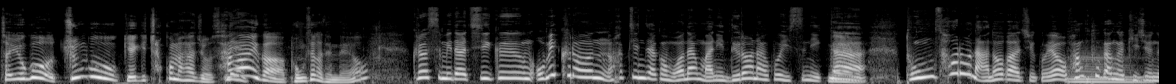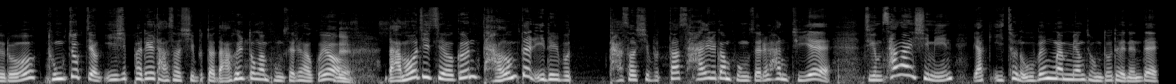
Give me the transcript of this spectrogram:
자, 요거 중국 얘기 조금만 하죠. 상하이가 네. 봉쇄가 됐네요. 그렇습니다. 지금 오미크론 확진자가 워낙 많이 늘어나고 있으니까 네. 동서로 나눠 가지고요. 황푸강을 음. 기준으로 동쪽 지역 28일 5시부터 나흘 동안 봉쇄를 하고요. 네. 나머지 지역은 다음 달 1일부터 5시부터 4일간 봉쇄를 한 뒤에 지금 상하이 시민 약 2,500만 명 정도 되는데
